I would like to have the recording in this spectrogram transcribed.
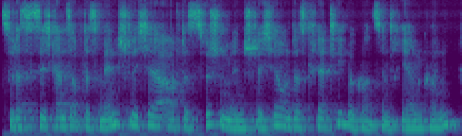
sodass sie sich ganz auf das Menschliche, auf das Zwischenmenschliche und das Kreative konzentrieren können.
